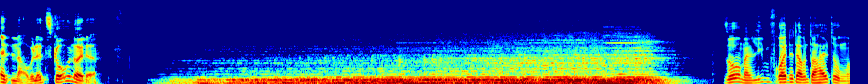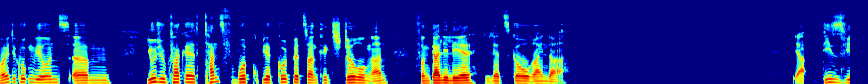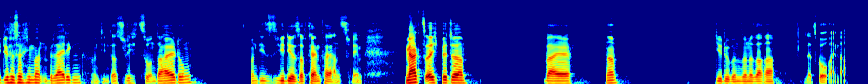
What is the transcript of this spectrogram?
And now let's go, Leute. So, meine lieben Freunde der Unterhaltung, heute gucken wir uns ähm, YouTube-Kacke, Tanzverbot, probiert Kultpizza und kriegt Störungen an von Galileo. Let's go rein da. Ja, dieses Video soll niemanden beleidigen und dient ausschließlich zur Unterhaltung. Und dieses Video ist auf keinen Fall ernst zu nehmen. Merkt es euch bitte, weil, ne? YouTube und so eine Sache. Let's go rein da.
